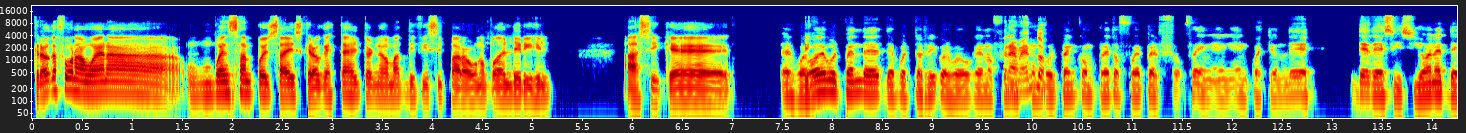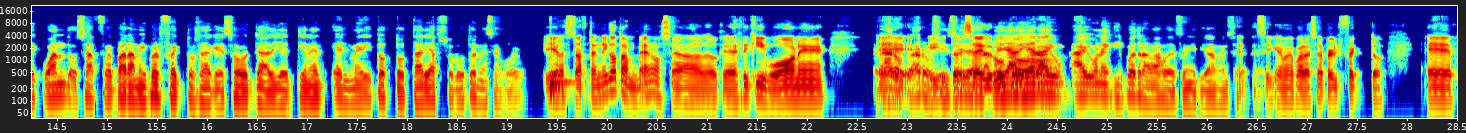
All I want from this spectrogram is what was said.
creo que fue una buena, un buen sample size. Creo que este es el torneo más difícil para uno poder dirigir. Así que El juego de bullpen de, de Puerto Rico, el juego que nos fuimos Tremendo. con bullpen completo fue perfecto, fue en, en- en cuestión de, de decisiones de cuándo, o sea, fue para mí perfecto, o sea, que eso Yadier tiene el mérito total y absoluto en ese juego. Y el staff técnico también, o sea, lo que es Ricky Bone Claro, eh, claro, y sí, todo sí, ese grupo. Yadier hay un, hay un equipo de trabajo definitivamente. Sí, así que me parece perfecto. Eh,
